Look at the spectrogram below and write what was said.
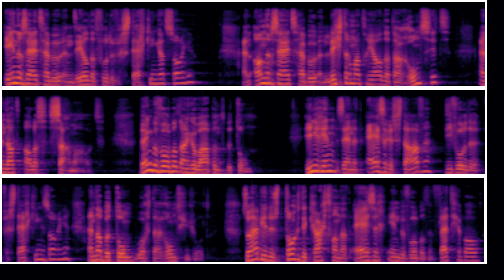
Enerzijds hebben we een deel dat voor de versterking gaat zorgen en anderzijds hebben we een lichter materiaal dat daar rond zit en dat alles samenhoudt. Denk bijvoorbeeld aan gewapend beton. Hierin zijn het ijzeren staven die voor de versterking zorgen en dat beton wordt daar rondgegoten. Zo heb je dus toch de kracht van dat ijzer in bijvoorbeeld een flatgebouw,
